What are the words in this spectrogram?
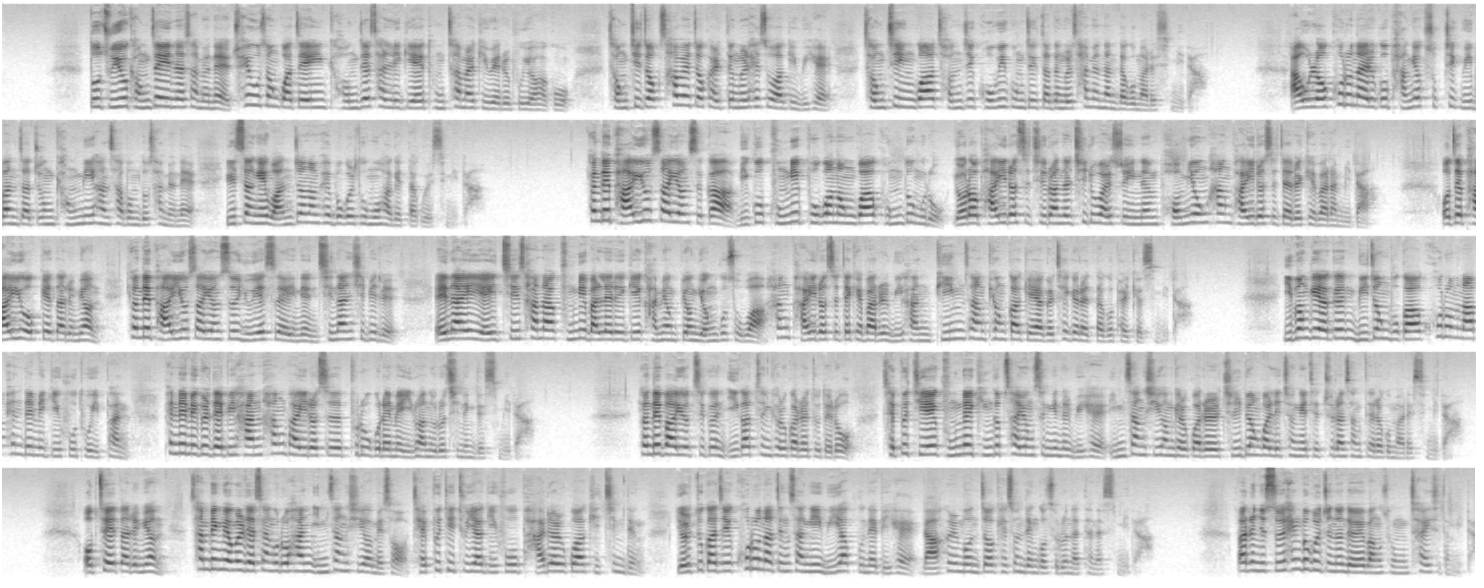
또 주요 경제인을 사면해 최우선 과제인 경제 살리기에 동참할 기회를 부여하고 정치적 사회적 갈등을 해소하기 위해 정치인과 전직 고위공직자 등을 사면한다고 말했습니다. 아울러 코로나19 방역 수칙 위반자 중 경미한 사범도 사면해 일상의 완전한 회복을 도모하겠다고 했습니다. 현대 바이오사이언스가 미국 국립보건원과 공동으로 여러 바이러스 질환을 치료할 수 있는 범용 항바이러스제를 개발합니다. 어제 바이오 업계에 따르면 현대 바이오사이언스 USA는 지난 11일 NIH 산하 국립알레르기 감염병 연구소와 항바이러스제 개발을 위한 비임상 평가 계약을 체결했다고 밝혔습니다. 이번 계약은 미 정부가 코로나 팬데믹 이후 도입한 팬데믹을 대비한 항바이러스 프로그램의 일환으로 진행됐습니다. 현대바이오 측은 이 같은 결과를 토대로 제프티의 국내 긴급 사용 승인을 위해 임상 시험 결과를 질병관리청에 제출한 상태라고 말했습니다. 업체에 따르면 300명을 대상으로 한 임상시험에서 제프티 투약 이후 발열과 기침 등 12가지 코로나 증상이 위약군에 비해 나흘 먼저 개선된 것으로 나타났습니다. 빠른 뉴스 행복을 주는 대외방송 차이스더입니다.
